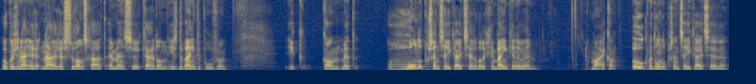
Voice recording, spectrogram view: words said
Ook als je naar, naar restaurants gaat en mensen krijgen dan eens de wijn te proeven. Ik kan met 100% zekerheid zeggen dat ik geen wijnkenner ben. Maar ik kan ook met 100% zekerheid zeggen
